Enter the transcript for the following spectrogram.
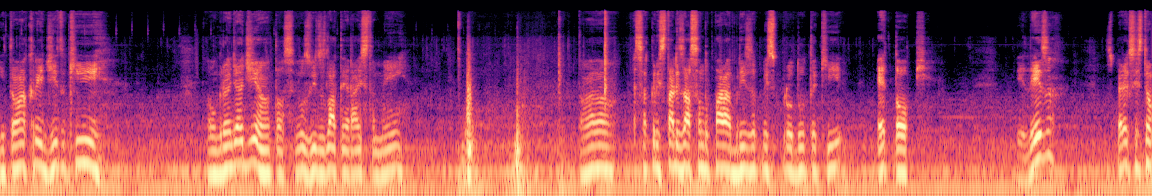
Então acredito que é um grande adianto, ó. Você vê os vídeos laterais também. Então essa cristalização do para-brisa com esse produto aqui é top. Beleza? Espero que vocês tenham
